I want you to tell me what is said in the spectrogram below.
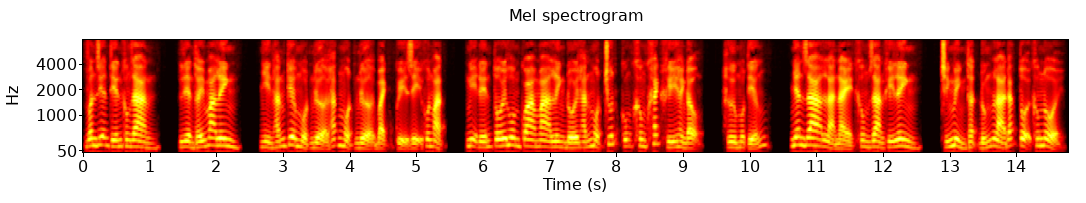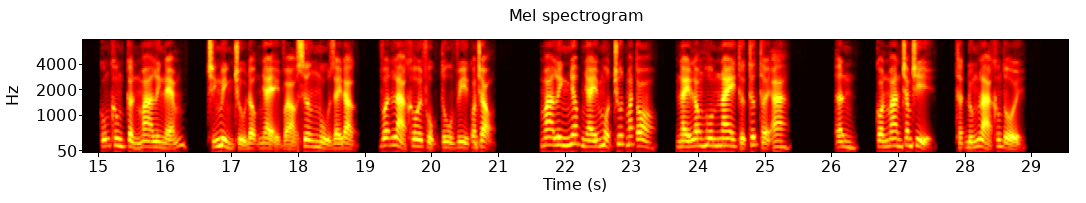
Vân diễn tiến không gian, liền thấy ma linh, nhìn hắn kia một nửa hắc một nửa bạch quỷ dị khuôn mặt, nghĩ đến tối hôm qua ma linh đối hắn một chút cũng không khách khí hành động, hư một tiếng, nhân ra là này không gian khí linh, chính mình thật đúng là đắc tội không nổi, cũng không cần ma linh ném, chính mình chủ động nhảy vào sương mù dày đặc, vẫn là khôi phục tu vi quan trọng. Ma linh nhấp nháy một chút mắt to, này long hôm nay thực thức thời A. ân còn man chăm chỉ, thật đúng là không tồi.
